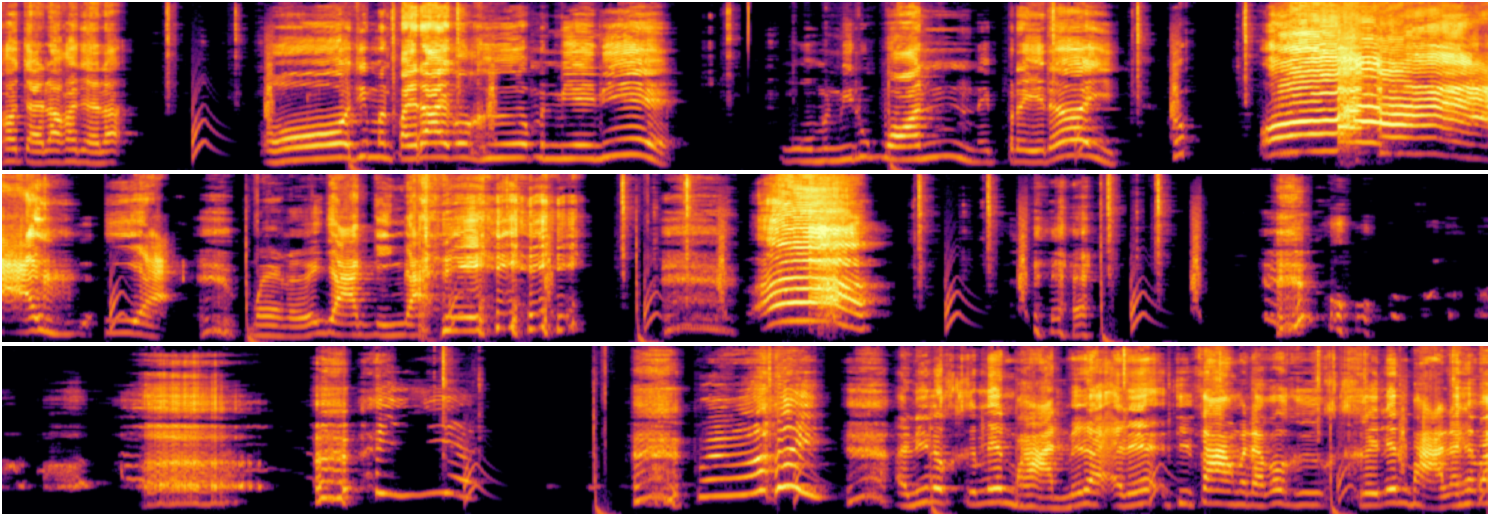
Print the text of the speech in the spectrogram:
เข้าใจแล้วเข้าใจแล้วโอ้ที่มันไปได้ก็คือมันมีไอ้นี่ โอ้มันมีลูกบอลไอ้เปรตเอ้ย โอ้ยเหี้ยแม่งเอ้ยยากจริงได้อ้าโอ้โหไอ้เหี้ยเฮ้ยอันนี้เราเคยเล่นผ่านไหมเนี่ยอันนี้ที่สร้างมาเนี่ยก็คือเคยเล่นผ่านแล้วใช่ไหม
